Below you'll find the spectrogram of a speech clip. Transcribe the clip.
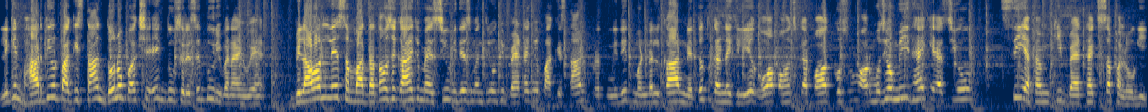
लेकिन भारतीय और पाकिस्तान दोनों पक्ष एक दूसरे से दूरी बनाए हुए हैं। बिलावल ने संवाददाताओं से कहा कि मैं एस विदेश मंत्रियों की बैठक में पाकिस्तान प्रतिनिधित्व मंडल का नेतृत्व करने के लिए गोवा पहुंचकर बहुत खुश हूँ और मुझे उम्मीद है कि एस सीएफएम की बैठक सफल होगी।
